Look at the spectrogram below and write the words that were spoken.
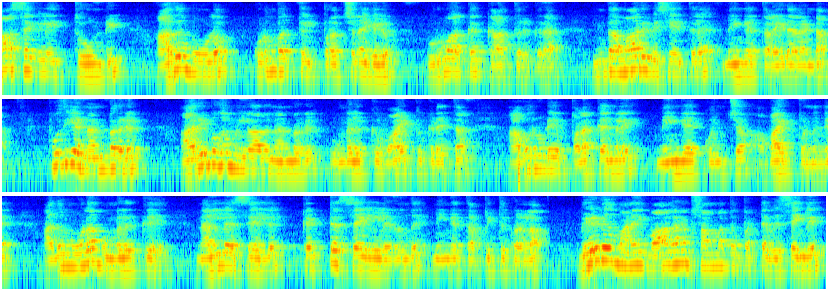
ஆசைகளை தூண்டி அது மூலம் குடும்பத்தில் பிரச்சனைகளும் உருவாக்க காத்திருக்கிறார் இந்த மாதிரி விஷயத்தில் நீங்கள் தலையிட வேண்டாம். புதிய நண்பர்கள் அறிமுகம் இல்லாத நண்பர்கள் உங்களுக்கு வாய்ப்பு கிடைத்தால் அவருடைய பழக்கங்களை நீங்கள் கொஞ்சம் அவாய்ட் பண்ணுங்கள் அது மூலம் உங்களுக்கு நல்ல செயல்கள் கெட்ட செயலிலிருந்து நீங்கள் தப்பித்து கொள்ளலாம். வீடு மனை வாகனம் சம்பந்தப்பட்ட விஷயங்களில்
